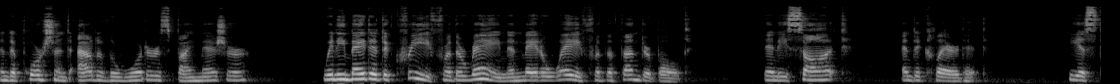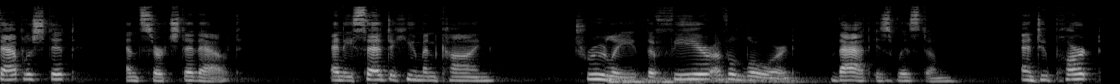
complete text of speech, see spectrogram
and apportioned out of the waters by measure, when he made a decree for the rain and made a way for the thunderbolt, then he saw it and declared it. He established it and searched it out. And he said to humankind, Truly, the fear of the Lord, that is wisdom, and to part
